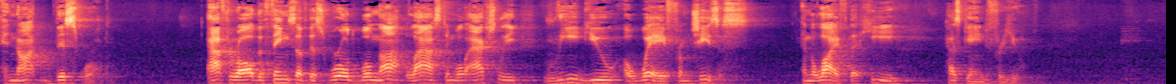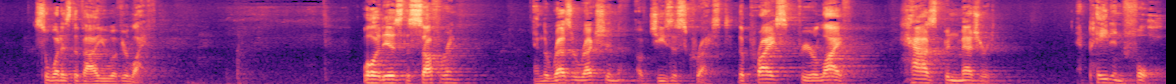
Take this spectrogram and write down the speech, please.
and not this world. After all, the things of this world will not last and will actually lead you away from Jesus and the life that He has gained for you. So, what is the value of your life? Well, it is the suffering and the resurrection of Jesus Christ. The price for your life has been measured and paid in full.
